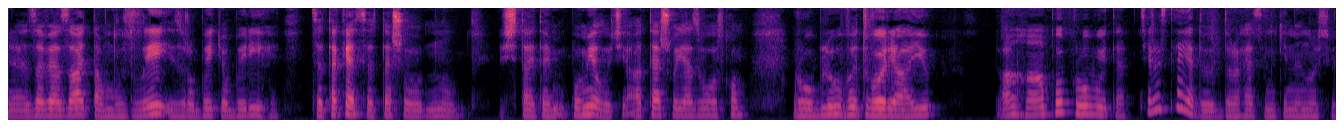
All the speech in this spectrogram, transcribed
е, зав'язати там вузли і зробити оберіги. Це таке, це те, що, ну, вважайте, по мілочі, а те, що я з воском роблю, витворяю. Ага, попробуйте. Через те я дорогесенькі не носю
